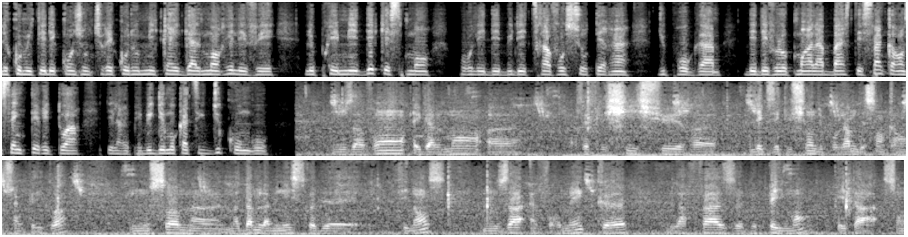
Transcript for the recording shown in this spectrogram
Le comité de conjoncture économique a également relevé le premier décaissement pour les débuts des travaux sur terrain du programme de développement à la base des 145 territoires de la République démocratique du Congo. Nous avons également euh, réfléchi sur euh, l'exécution du programme de 145 territoires. Nous sommes, euh, Madame la ministre des Finances nous a informé que la phase de paiement est à son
